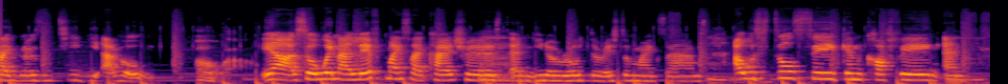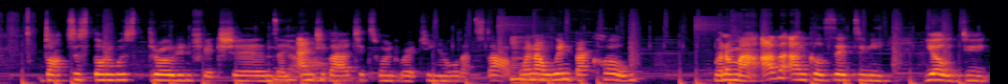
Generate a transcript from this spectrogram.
diagnosed with TB at home. Oh wow. Yeah, so when I left my psychiatrist Mm. and you know wrote the rest of my exams, Mm. I was still sick and coughing, and Mm. doctors thought it was throat infections and Yeah. antibiotics weren't working and all that stuff. When I Mm. went back home, one of my other uncles said to me, "Yo, dude,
